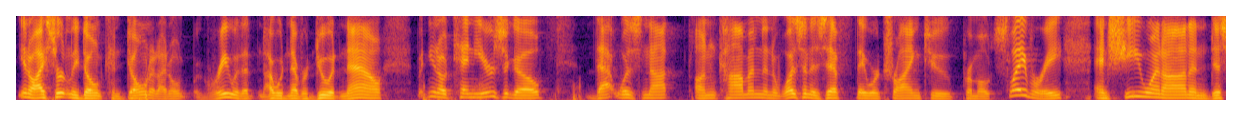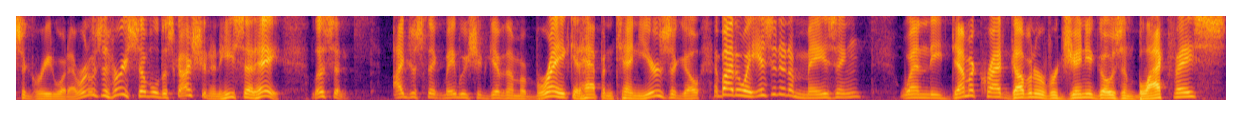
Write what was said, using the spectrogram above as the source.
You know, I certainly don't condone it. I don't agree with it. I would never do it now. But, you know, 10 years ago, that was not uncommon, and it wasn't as if they were trying to promote slavery. And she went on and disagreed, whatever. And it was a very civil discussion. And he said, Hey, listen, I just think maybe we should give them a break. It happened 10 years ago. And by the way, isn't it amazing when the Democrat governor of Virginia goes in blackface?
